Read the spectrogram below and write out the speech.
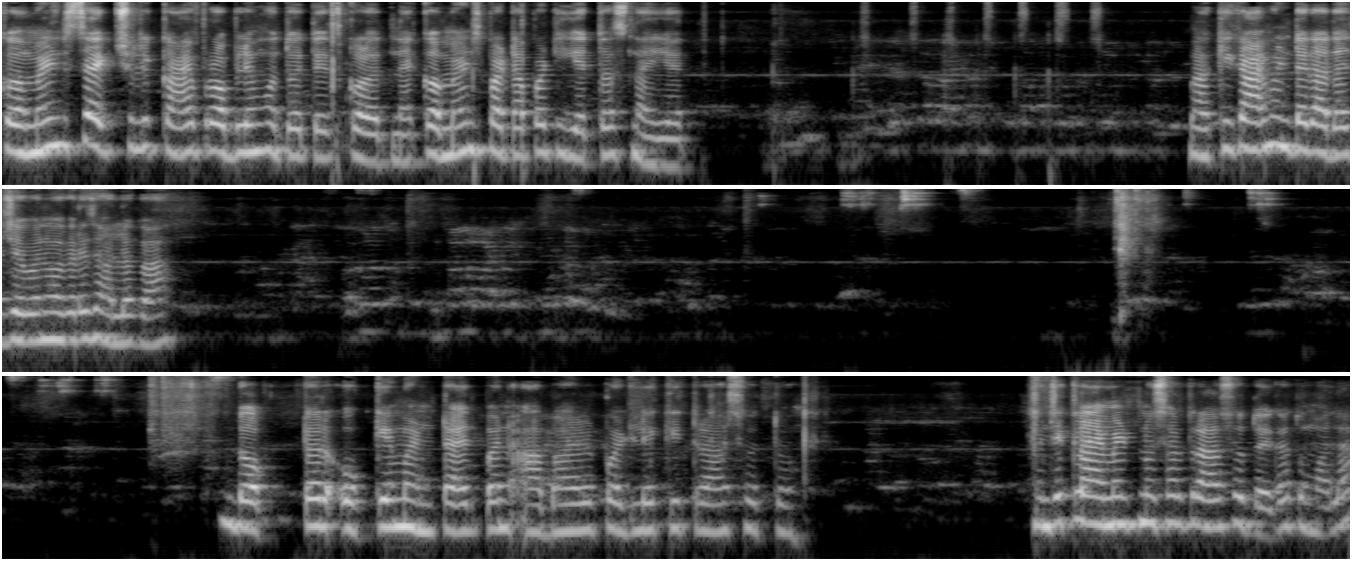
कमेंट्सचा ऍक्च्युली काय प्रॉब्लेम होतोय तेच कळत नाही. कमेंट्स पटापट येतच नाहीयेत. बाकी काय म्हणते दादा? जेवण वगैरे झालं का? डॉक्टर ओके म्हणतायत पण आभाळ पडले की त्रास होतो. म्हणजे क्लायमेटनुसार त्रास होतोय का तुम्हाला?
